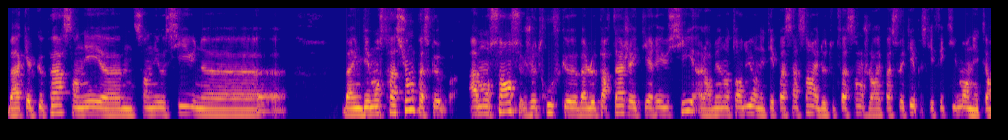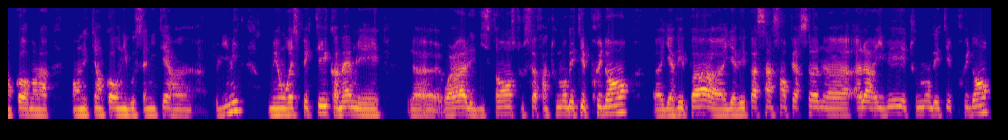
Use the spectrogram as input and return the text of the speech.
bah quelque part, c'en est, c'en est aussi une bah, une démonstration parce que, à mon sens, je trouve que bah, le partage a été réussi. Alors, bien entendu, on n'était pas 500 et de toute façon, je l'aurais pas souhaité parce qu'effectivement, on était encore dans la, on était encore au niveau sanitaire euh, un peu limite, mais on respectait quand même les, voilà, les distances, tout ça. Enfin, tout le monde était prudent. Euh, il n'y avait pas, il y avait pas 500 personnes euh, à l'arrivée et tout le monde était prudent.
